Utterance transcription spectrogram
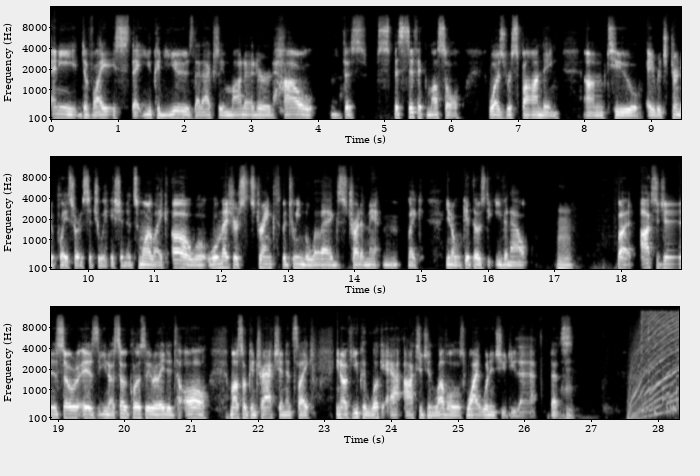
any device that you could use that actually monitored how this specific muscle was responding um, to a return to play sort of situation. It's more like, oh, we'll, we'll measure strength between the legs, try to man, like, you know, get those to even out. Mm. But oxygen is so is you know so closely related to all muscle contraction. It's like you know if you could look at oxygen levels, why wouldn't you do that? That's. Mm.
